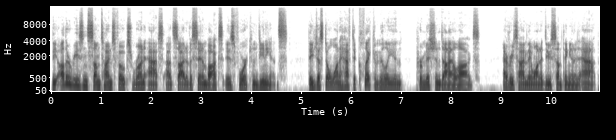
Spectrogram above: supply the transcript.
The other reason sometimes folks run apps outside of a sandbox is for convenience. They just don't want to have to click a million permission dialogues every time they want to do something in an app.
